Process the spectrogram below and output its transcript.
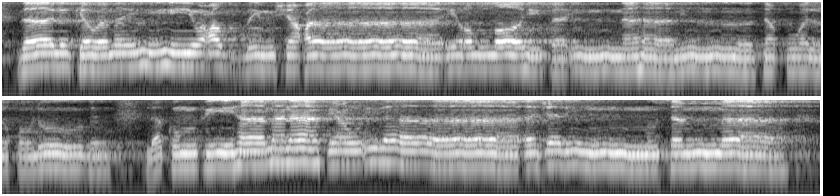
ذلك ومن يعظم شعائر الله فإنها من تقوى القلوب. لكم فيها منافع إلى أجل مسمى.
